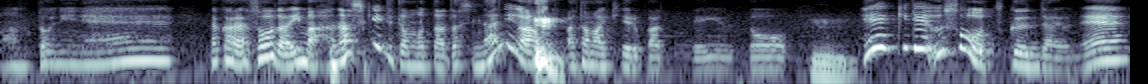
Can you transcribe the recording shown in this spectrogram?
本当にね。だからそうだ今話聞いてて思った私何が 頭にきてるかっていうとうん。平気で嘘をつくんだよね。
